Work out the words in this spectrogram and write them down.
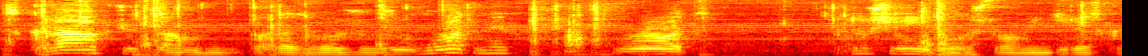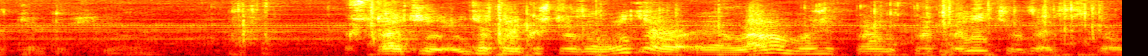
скрафчу, там поразложу животных. Вот. Потому что я не думаю, что вам интересно, как я это все делаю. Кстати, я только что заметил, э, лава может подпалить вот этот стол.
